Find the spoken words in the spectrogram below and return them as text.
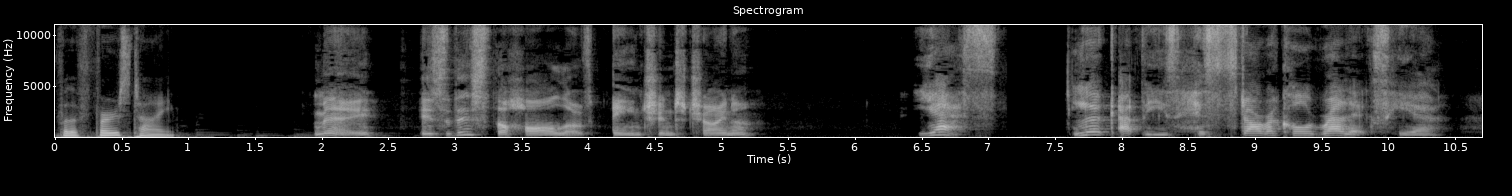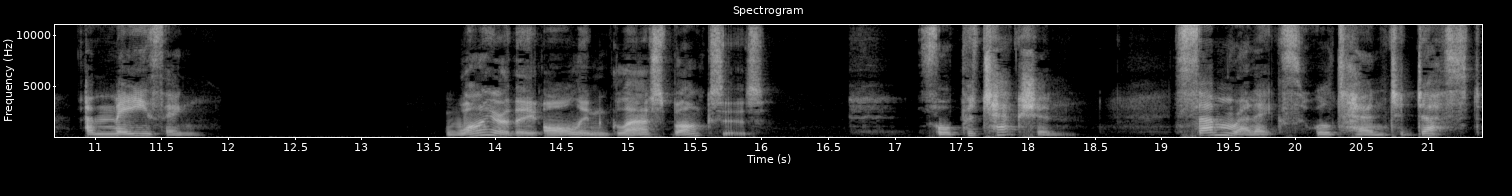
for the first time. May, is this the Hall of Ancient China? Yes, Look at these historical relics here. Amazing. Why are they all in glass boxes? For protection. Some relics will turn to dust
